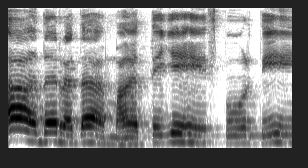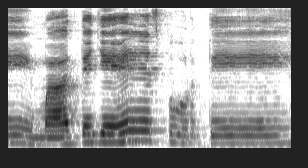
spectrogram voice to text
ಆದರದ ಮಾತೆಯೇ ಸ್ಫೂರ್ತಿ ಮಾತೆಯೇ ಸ್ಫೂರ್ತಿ.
